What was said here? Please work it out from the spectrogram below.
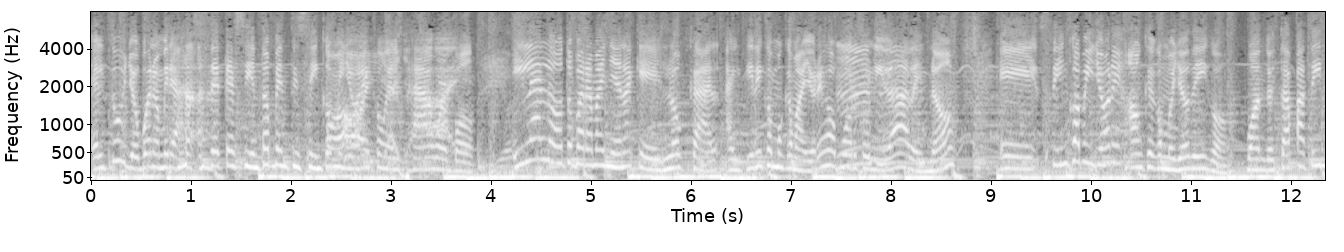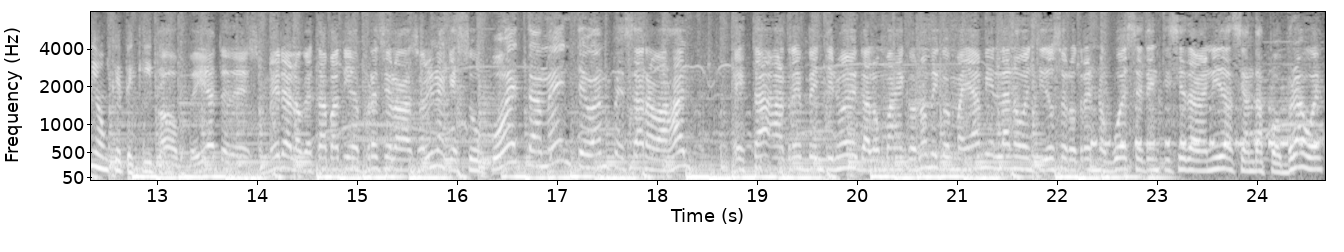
El tuyo, bueno, mira, 725 millones con el Powerball. Y la Loto para mañana, que es local, ahí tiene como que mayores oportunidades, ¿no? 5 millones, aunque como yo digo, cuando está para ti ni aunque te quite. Olvídate de eso. Mira, lo que está para ti es el precio de la gasolina, que supuestamente va a empezar a bajar. Está a 3.29, el galón más económico en Miami, en la 9203 Northwest 77 Avenida. Si andas por Broward,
